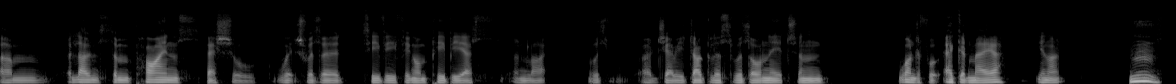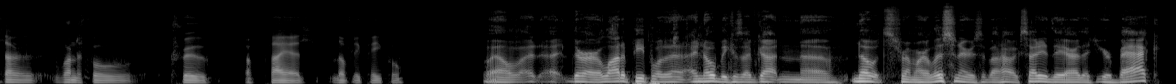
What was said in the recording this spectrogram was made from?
um, a Lonesome Pines special, which was a TV thing on PBS, and like was uh, Jerry Douglas was on it, and wonderful Edgar Meyer, you know. Hmm. So wonderful crew of players, lovely people. Well, I, I, there are a lot of people that I know because I've gotten uh, notes from our listeners about how excited they are that you're back,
